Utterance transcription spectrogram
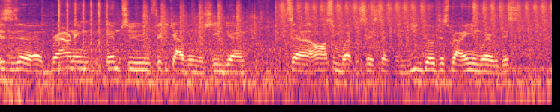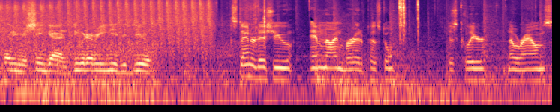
This is a Browning M2 50 caliber machine gun. It's an awesome weapon system, and you can go just about anywhere with this heavy machine gun. Do whatever you need to do. Standard issue M9 Beretta pistol, just clear, no rounds.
